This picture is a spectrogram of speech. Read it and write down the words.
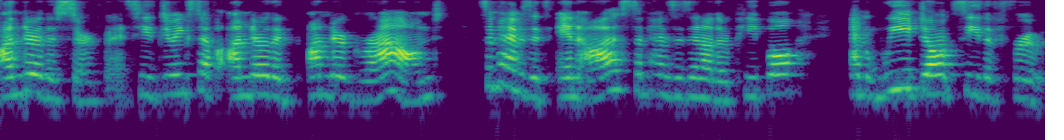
under the surface. He's doing stuff under the underground. Sometimes it's in us, sometimes it's in other people, and we don't see the fruit.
